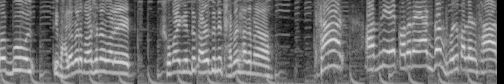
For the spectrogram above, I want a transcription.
মকবুল তুই ভালো করে পড়াশোনা করে সময় কিন্তু কারোর জন্য থামে থাকে না। স্যার আপনি এই কথাটা একদম ভুল করলেন স্যার।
